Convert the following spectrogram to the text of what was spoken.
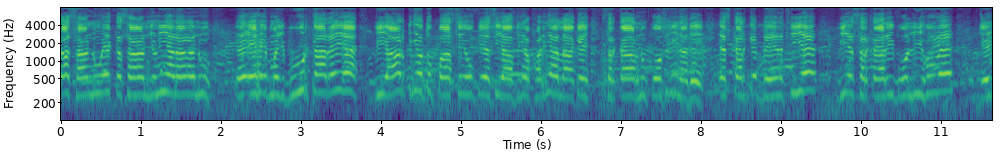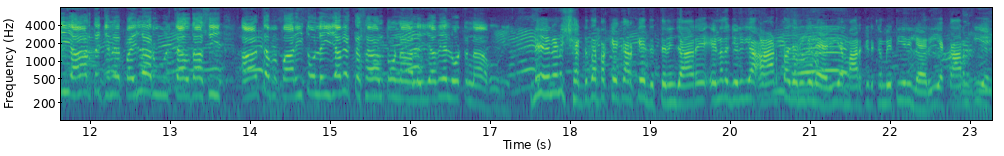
ਤਾਂ ਸਾਨੂੰ ਇਹ ਕਿਸਾਨ ਯੂਨੀਅਨਾਂ ਨੂੰ ਇਹ ਮਜਬੂਰ ਕਰ ਰਹੇ ਆ ਵੀ ਆੜਤੀਆਂ ਤੋਂ ਪਾਸੇ ਹੋ ਕੇ ਅਸੀਂ ਆਪਦੀਆਂ ਫੜੀਆਂ ਲਾ ਕੇ ਸਰਕਾਰ ਨੂੰ ਕੁਝ ਵੀ ਨਾ ਦੇ। ਇਸ ਕਰਕੇ ਬੇਨਤੀ ਹੈ ਵੀ ਇਹ ਸਰਕਾਰੀ ਬੋਲੀ ਹੋਵੇ, ਜਿਹੜੀ ਆੜਤ ਜਿਵੇਂ ਪਹਿਲਾ ਰੂਲ ਚੱਲਦਾ ਸੀ, ਆੜਤ ਵਪਾਰੀ ਤੋਂ ਲਈ ਜਾਵੇ, ਕਿਸਾਨ ਤੋਂ ਨਾ ਲਈ ਜਾਵੇ ਲੁੱਟ ਨਾ ਹੋਵੇ। ਨਹੀਂ, ਇਹਨਾਂ ਨੂੰ ਸ਼ੈੱਡ ਤਾਂ ਪੱਕੇ ਕਰਕੇ ਦਿੱਤੇ ਨਹੀਂ ਜਾ ਰਹੇ। ਇਹਨਾਂ ਤੋਂ ਜਿਹੜੀ ਆੜਤਾ ਜਿਹੜੀ ਕਿ ਲੈ ਰਹੀ ਹੈ ਮਾਰਕੀਟ ਕਮੇਟੀ ਜਿਹੜੀ ਲੈ ਰਹੀ ਹੈ ਕਾਰਨ ਕੀ ਹੈ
